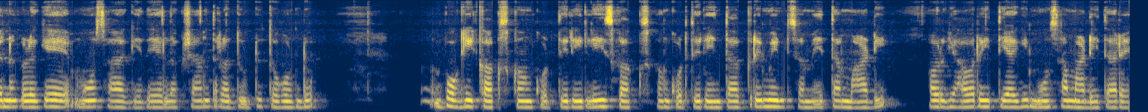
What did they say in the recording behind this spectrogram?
ಜನಗಳಿಗೆ ಮೋಸ ಆಗಿದೆ, ಲಕ್ಷಾಂತರ ದುಡ್ಡು ತಗೊಂಡು ಬೋಗಿಗೆ ಹಾಕ್ಸ್ಕೊಂಡು ಕೊಡ್ತೀರಿ ಲೀಸ್ಗೆ ಹಾಕ್ಸ್ಕೊಂಡು ಕೊಡ್ತೀರಿ ಅಂತ ಅಗ್ರಿಮೆಂಟ್ ಸಮೇತ ಮಾಡಿ ಅವ್ರಿಗೆ ಯಾವ ರೀತಿಯಾಗಿ ಮೋಸ ಮಾಡಿದ್ದಾರೆ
